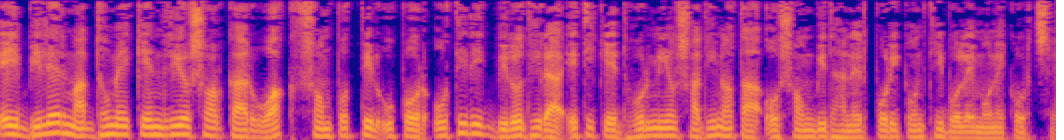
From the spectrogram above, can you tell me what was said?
এই বিলের মাধ্যমে কেন্দ্রীয় সরকার ওয়াকফ সম্পত্তির উপর অতিরিক্ত বিরোধীরা এটিকে ধর্মীয় স্বাধীনতা ও সংবিধানের পরিপন্থী বলে মনে করছে।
